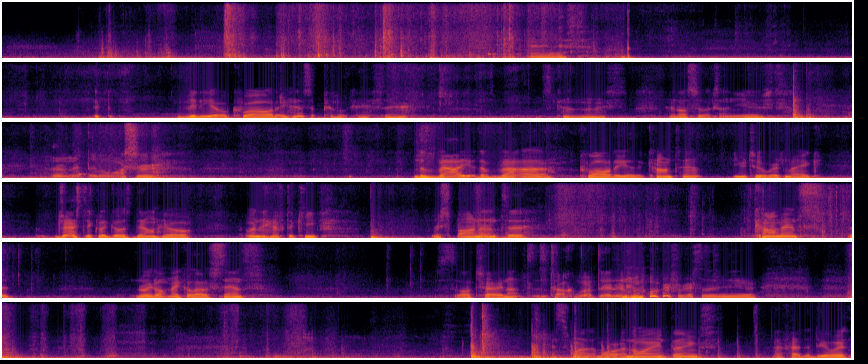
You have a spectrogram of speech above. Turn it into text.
Anyways. Video quality. That's a pillowcase there. It's kind of nice. That also looks unused. Run that through the washer. The value, the uh, quality of the content YouTubers make drastically goes downhill when they have to keep responding to comments that really don't make a lot of sense. So I'll try not to talk about that anymore for the rest of the video. It's one of the more annoying things I've had to deal with.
